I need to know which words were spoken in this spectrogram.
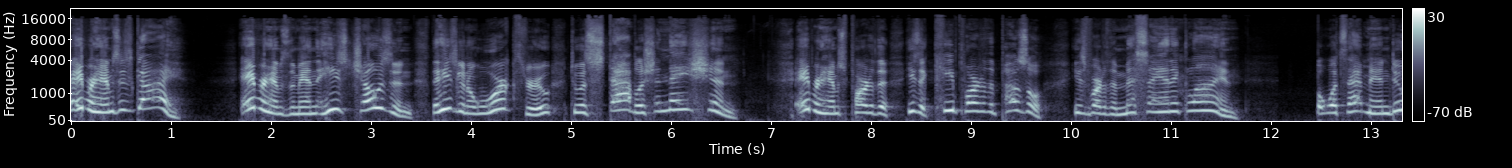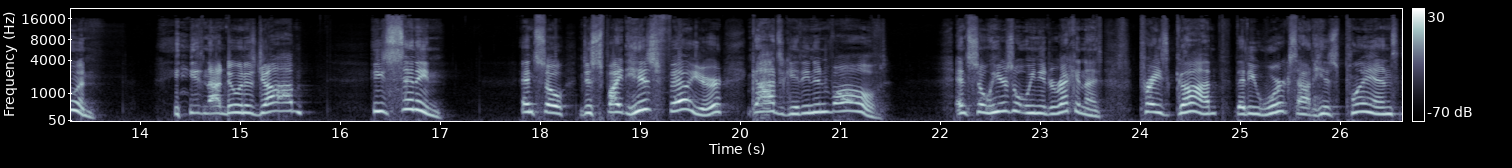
Abraham's his guy. Abraham's the man that he's chosen, that he's going to work through to establish a nation. Abraham's part of the, he's a key part of the puzzle. He's part of the messianic line. But what's that man doing? He's not doing his job. He's sinning. And so, despite his failure, God's getting involved. And so, here's what we need to recognize praise God that he works out his plans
